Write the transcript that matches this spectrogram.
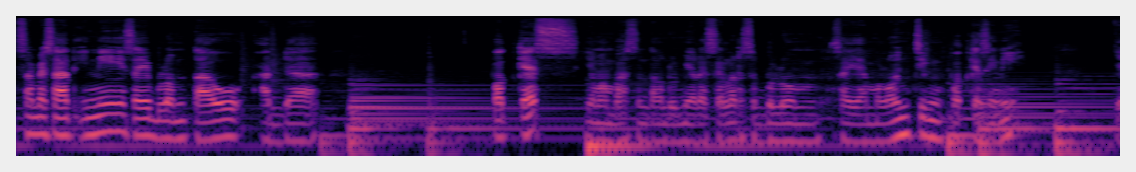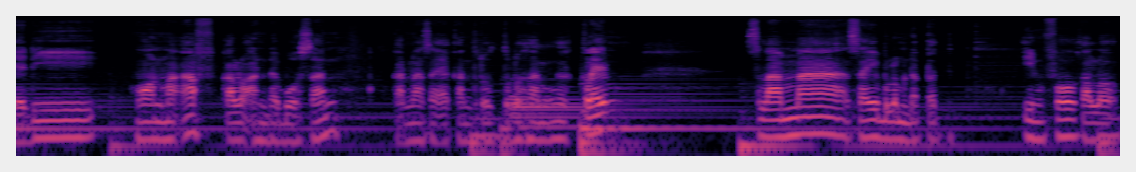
Sampai saat ini saya belum tahu ada podcast yang membahas tentang dunia reseller sebelum saya meluncing podcast ini. Jadi mohon maaf kalau Anda bosan Karena saya akan terus-terusan ngeklaim Selama saya belum dapat info kalau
